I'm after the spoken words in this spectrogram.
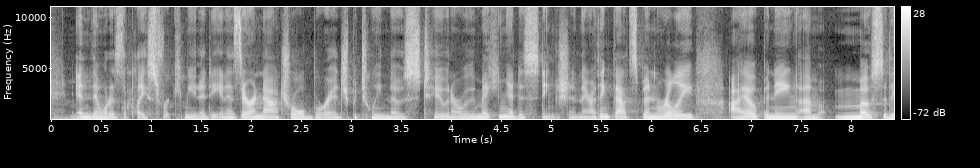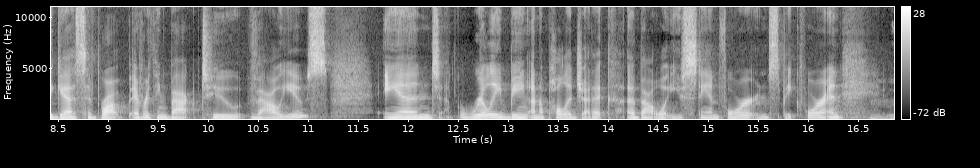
Mm-hmm. And then what is the place for community? And is there a natural bridge between those two? And are we making a distinction there? I think that's been really eye opening. Um, most of the guests have brought everything back to values and really being unapologetic about what you stand for and speak for. And mm-hmm.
